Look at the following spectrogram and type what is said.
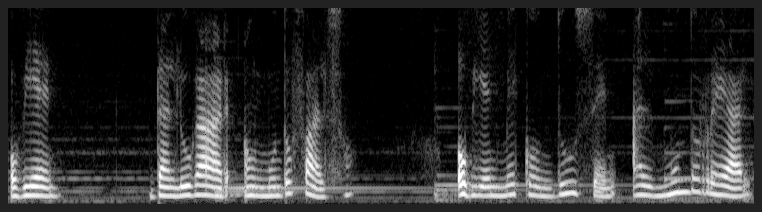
O bien, dan lugar a un mundo falso o bien me conducen al mundo real,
